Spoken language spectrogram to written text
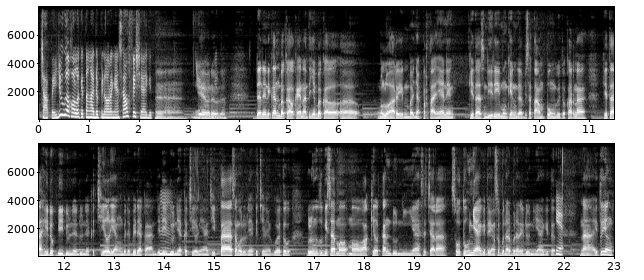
capek juga kalau kita ngadepin orang yang selfish ya gitu. Eh, Ya, Iya benar gitu. benar. Dan ini kan bakal kayak nantinya bakal eh, ngeluarin banyak pertanyaan yang kita sendiri mungkin nggak bisa tampung gitu karena kita hidup di dunia-dunia kecil yang beda-beda kan. Jadi Hmm. dunia kecilnya Cita sama dunia kecilnya gue itu belum tentu bisa me- mewakilkan dunia secara seutuhnya gitu yang sebenar-benarnya dunia gitu. Iya. Nah itu yang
